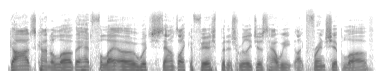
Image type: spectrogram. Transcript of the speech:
God's kind of love. They had phileo, which sounds like a fish, but it's really just how we like friendship love.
